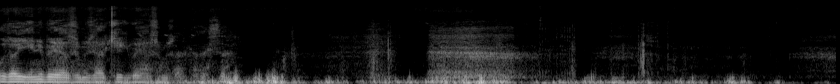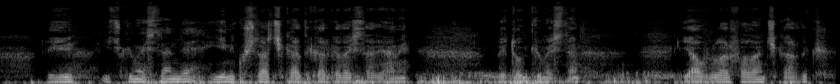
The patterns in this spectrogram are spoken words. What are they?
Bu da yeni beyazımız, erkek beyazımız arkadaşlar. İyi, iç kümesten de yeni kuşlar çıkardık arkadaşlar yani beton kümesten yavrular falan çıkardık.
